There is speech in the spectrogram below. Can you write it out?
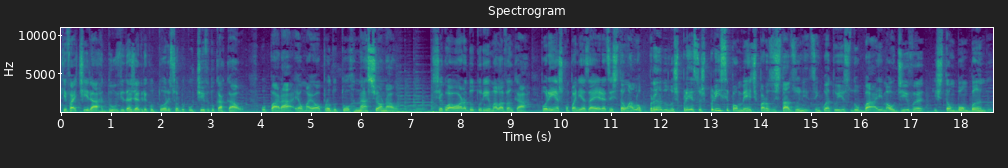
que vai tirar dúvidas de agricultores sobre o cultivo do cacau. O Pará é o maior produtor nacional. Chegou a hora do turismo alavancar. Porém, as companhias aéreas estão aloprando nos preços, principalmente para os Estados Unidos. Enquanto isso, Dubai e Maldiva estão bombando.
